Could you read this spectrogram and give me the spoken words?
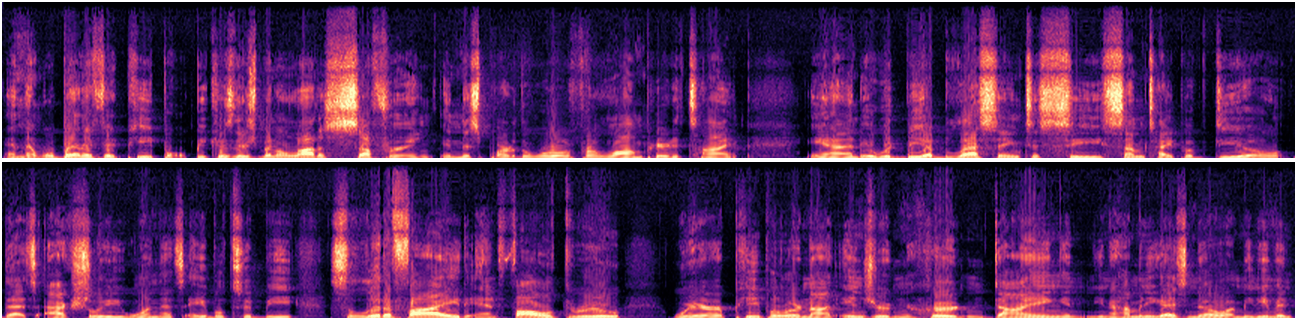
and that will benefit people because there's been a lot of suffering in this part of the world for a long period of time. And it would be a blessing to see some type of deal that's actually one that's able to be solidified and followed through where people are not injured and hurt and dying. And, you know, how many guys know? I mean, even,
